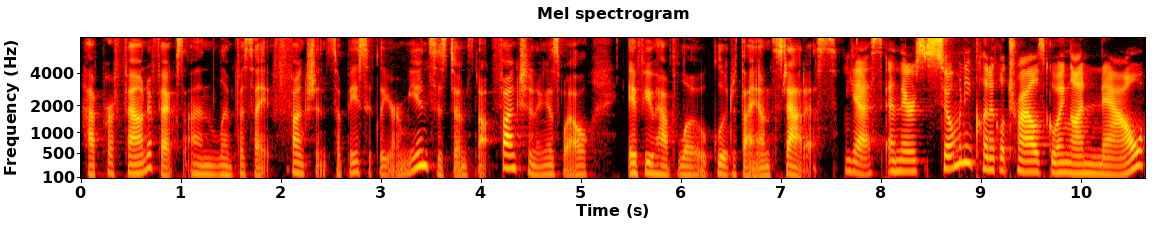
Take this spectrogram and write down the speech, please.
have profound effects on lymphocyte function. So basically, your immune system's not functioning as well if you have low glutathione status. Yes, and there's so many clinical trials going on now.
